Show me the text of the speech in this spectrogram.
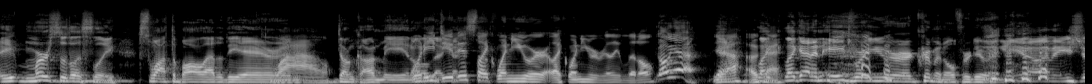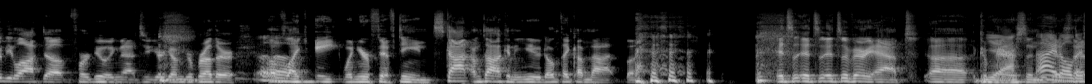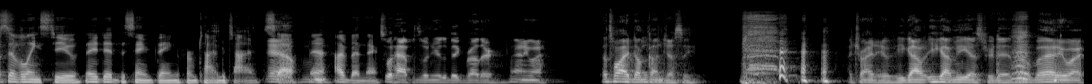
he mercilessly swat the ball out of the air, Wow. and dunk on me, and would all he do this like when you were like when you were really little Oh yeah, Yeah? Okay. Like, like at an age where you were a criminal for doing it. You know, I mean, you should be locked up for doing that to your younger brother of Uh. like eight when you're 15. Scott, I'm talking to you. Don't think I'm not, but it's it's it's a very apt uh, yeah comparison. i had older siblings too they did the same thing from time to time Yeah. so yeah i've been there That's what happens when you're the big brother. Anyway, that's why I dunk on Jesse. I try to. He got he got me yesterday though. But anyway,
